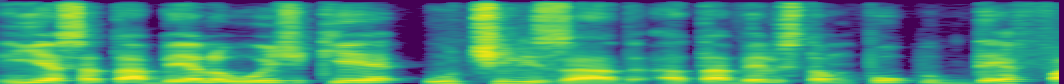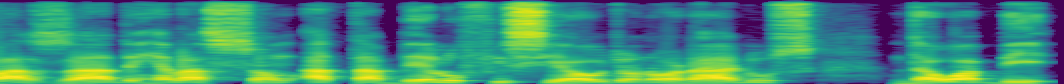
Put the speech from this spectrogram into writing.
E essa tabela hoje que é utilizada. A tabela está um pouco defasada em relação à tabela oficial de honorários da OAB.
